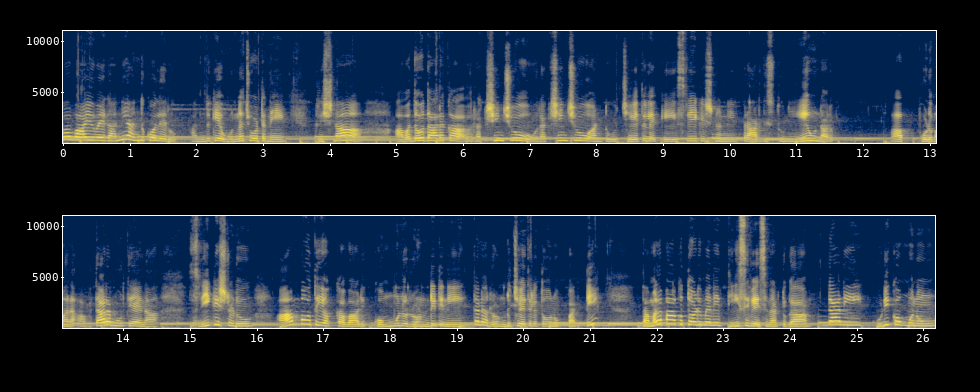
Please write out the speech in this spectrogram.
ఆ వాయువేగాన్ని అందుకోలేరు. అందుకే ఉన్న చోటనే కృష్ణ అవధోదారక రక్షించు రక్షించు అంటూ చేతులెక్కి శ్రీకృష్ణుని ప్రార్థిస్తూనే ఉన్నారు. అప్పుడు మన అవతారమూర్తి అయిన శ్రీకృష్ణుడు ఆంబోతి యొక్క వాడి కొమ్ములు రెండిటిని తన రెండు చేతులతోనూ పట్టి తమలపాకు తొడిమని తీసివేసినట్టుగా దాని కుడి కొమ్మును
